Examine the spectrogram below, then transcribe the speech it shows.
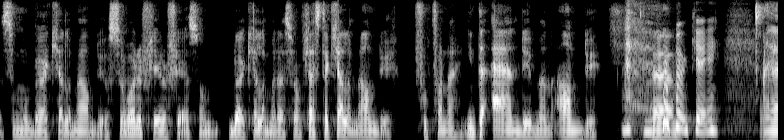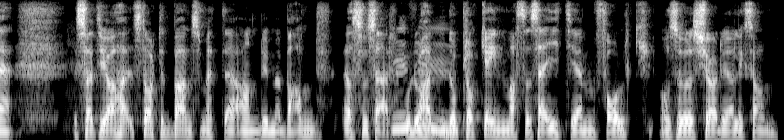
som hon började kalla mig Andy och så var det fler och fler som började kalla mig det. Så de flesta kallar mig Andy fortfarande. Inte Andy men Andy. Eh, Okej. Eh, Så att jag har startat ett band som hette Andy med band. Alltså så här. Och då, hade, Mhm. då plockade jag in massa ITM-folk och så körde jag liksom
